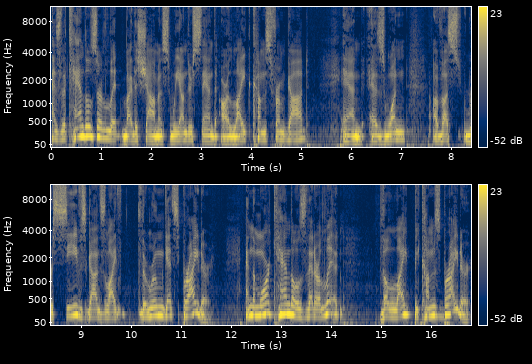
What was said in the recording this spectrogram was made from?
As the candles are lit by the shamas, we understand our light comes from God. And as one of us receives God's light, the room gets brighter. And the more candles that are lit, the light becomes brighter.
